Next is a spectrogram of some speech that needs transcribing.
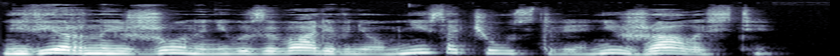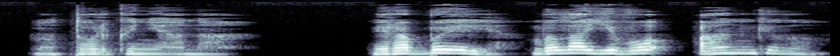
Неверные жены не вызывали в нем ни сочувствия, ни жалости, но только не она. Мирабель была его ангелом,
